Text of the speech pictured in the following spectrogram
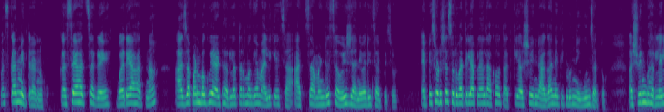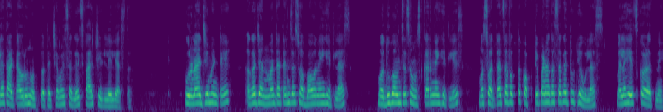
नमस्कार मित्रांनो. कसे आहात सगळे? बरे आहात ना? आज आपण बघूया ठरलं तर मग या मालिकेचा आजचा म्हणजे सव्वीस जानेवारीचा एपिसोड एपिसोडच्या सुरुवातीला आपल्याला दाखवतात की अश्विन रागाने तिकडून निघून जातो. अश्विन भरलेल्या ताटावरून उठतो त्याच्यामुळे सगळेच फार चिडलेले असतात. पूर्णाजी म्हणते अगं जन्मदात्यांचा स्वभाव नाही घेतलास? मधुभाऊंचे संस्कार नाही घेतलेस? मग स्वतःचा फक्त कपटीपणा कसा काय तू ठेवलास? मला हेच कळत नाही.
